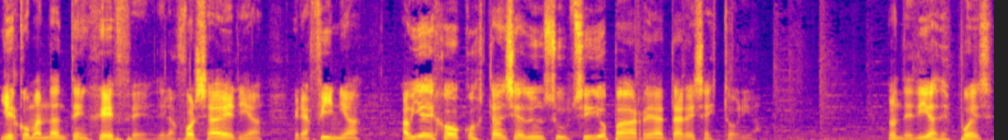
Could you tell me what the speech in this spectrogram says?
Y el comandante en jefe de la Fuerza Aérea, Grafinia, había dejado constancia de un subsidio para redactar esa historia. Donde días después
